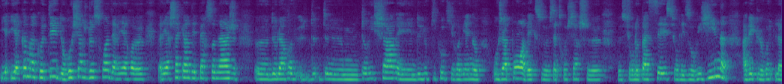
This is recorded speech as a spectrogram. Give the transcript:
Il y, a, il y a comme un côté de recherche de soi derrière, euh, derrière chacun des personnages euh, de, la, de, de, de Richard et de Yukiko qui reviennent au, au Japon avec ce- cette recherche euh, sur le passé, sur les origines, avec, le, la-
